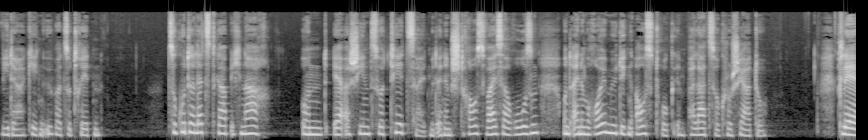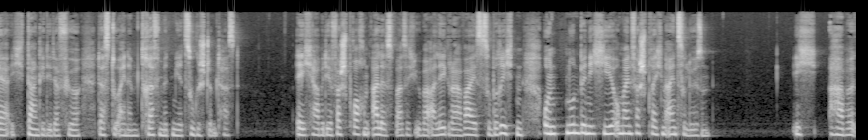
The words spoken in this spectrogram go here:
wieder gegenüberzutreten. Zu guter Letzt gab ich nach und er erschien zur Teezeit mit einem Strauß weißer Rosen und einem reumütigen Ausdruck im Palazzo Crociato. Claire, ich danke dir dafür, dass du einem Treffen mit mir zugestimmt hast. Ich habe dir versprochen, alles, was ich über Allegra weiß, zu berichten, und nun bin ich hier, um mein Versprechen einzulösen. Ich habe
